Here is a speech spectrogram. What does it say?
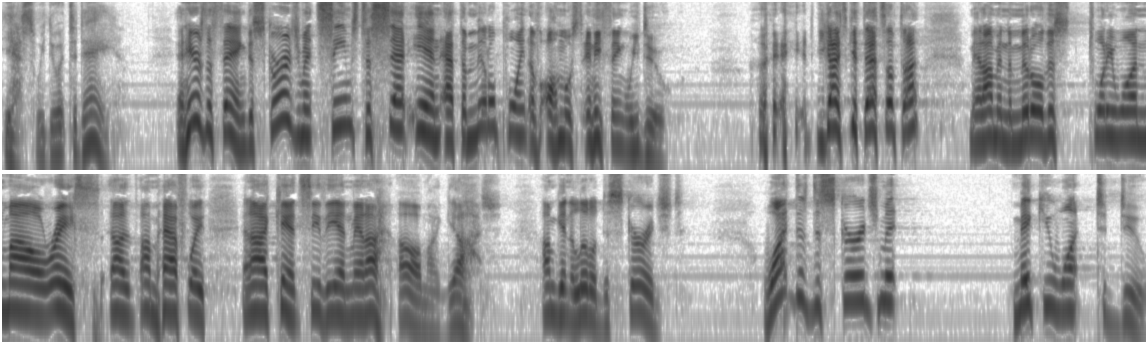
Yes, we do it today. And here's the thing discouragement seems to set in at the middle point of almost anything we do. you guys get that sometimes? man, I'm in the middle of this 21 mile race. I, am halfway and I can't see the end. Man, I, oh my gosh, I'm getting a little discouraged. What does discouragement make you want to do?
